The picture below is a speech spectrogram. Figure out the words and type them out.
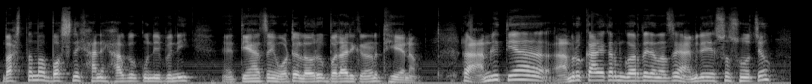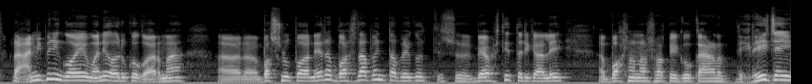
वास्तवमा बस्ने खाने खालको कुनै पनि त्यहाँ चाहिँ होटलहरू बजारीकरण थिएन। र हामीले त्यहाँ हाम्रो कार्यक्रम गर्दै जाँदा चाहिँ हामीले यसो सोच्यौँ र हामी पनि गयौँ भने अरूको घरमा बस्नुपर्ने र बस्दा पनि तपाईँको व्यवस्थित तरिकाले बस्न नसकेको कारण धेरै चाहिँ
